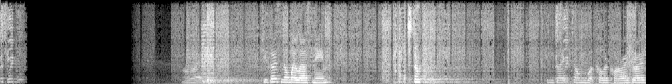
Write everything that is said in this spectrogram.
This week. All right. Do you guys know my last name? Stoke. Can you guys tell me what color car I drive?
